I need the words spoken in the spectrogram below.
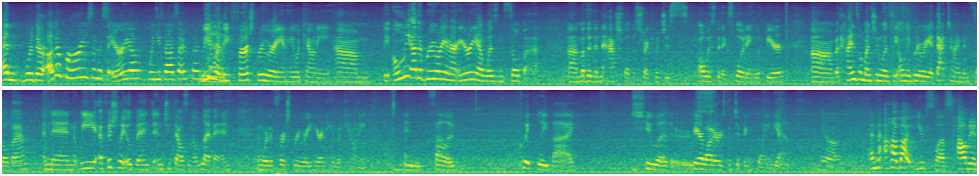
And were there other breweries in this area when you guys opened? We Yeah. were the first brewery in Haywood County. Um, the only other brewery in our area was in Sylva, um, other than the Asheville district, which has always been exploding with beer. Um, but Heinzelmannchen was the only brewery at that time in Sylva. And then we officially opened in 2011, and we're the first brewery here in Haywood County. And followed quickly by two others. BearWaters the tipping point, yeah. Yeah. And how about you, Celeste? How did,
